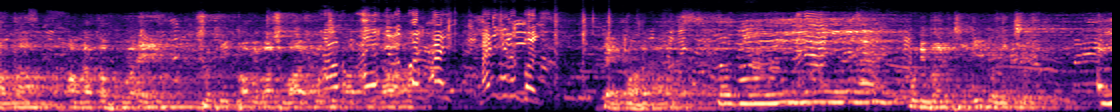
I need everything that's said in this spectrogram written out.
আমরা আমরা তো ভুবনে সঠিকভাবে বসবাস করতে পারছি না। মহারাজ? উনি বলে ঠিকই বলেছে আমি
